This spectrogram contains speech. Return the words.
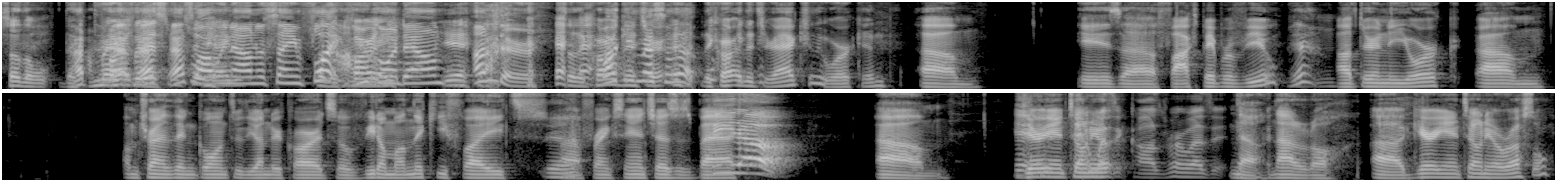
so the, the I- I'm ready that- for that's that's why we're now on the same flight. card- You're going down Yeah. under. so the Why card that you're, up? the card that you're actually working um, is uh, Fox pay per view Yeah. out there in New York. Um, I'm trying to think going through the undercard. So Vito Mielnicki fights. Yeah. Uh, Frank Sanchez is back. Vito! Um, Gary Antonio. Wasn't cause, where was it? no, not at all. Uh, Gary Antonio Russell.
